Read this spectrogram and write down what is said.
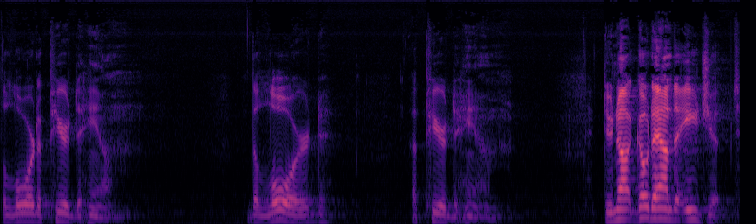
The Lord appeared to him. The Lord appeared to him. Do not go down to Egypt.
